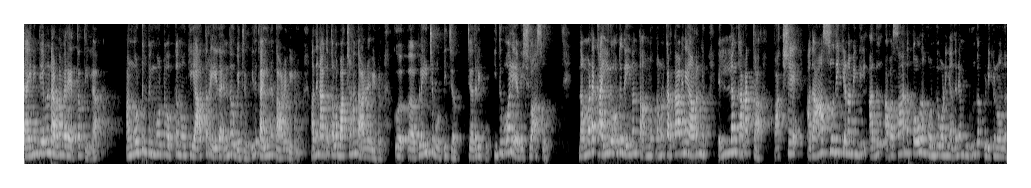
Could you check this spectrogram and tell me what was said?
ഡൈനിങ് ടേബിളിന്റെ അവിടം വരെ എത്തത്തില്ല. അങ്ങോട്ടും ഇങ്ങോട്ടും ഒക്കെ നോക്കി യാത്ര ചെയ്ത എന്തോ പറ്റും. ഇത് കയ്യിൽ നിന്ന് താഴെ വീഴും. അതിനകത്തുള്ള ഭക്ഷണം താഴെ വീഴും. പ്ലേറ്റ് പൊട്ടിച്ച് ചെതറിപ്പോ ഇതുപോലെയാ വിശ്വാസവും. നമ്മുടെ കയ്യിലോട്ട് ദൈവം തന്നു. നമ്മൾ കർത്താവിനെ അറിഞ്ഞു. എല്ലാം കറക്റ്റാ പക്ഷേ അത് ആസ്വദിക്കണമെങ്കിൽ അത് അവസാനത്തോളം കൊണ്ടുപോകണമെങ്കിൽ അതിനെ മുറുകെ പിടിക്കണമെന്ന്.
